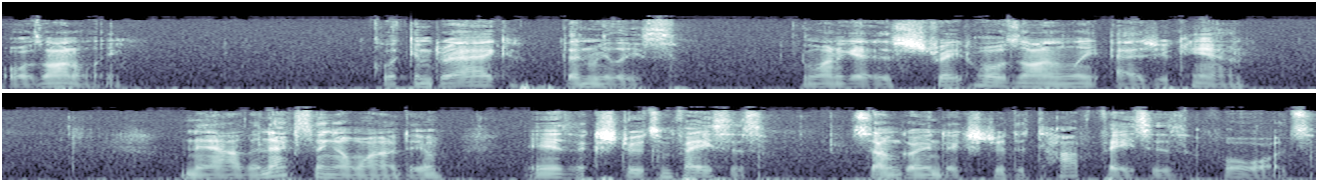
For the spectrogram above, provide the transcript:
horizontally. Click and drag, then release. You want to get as straight horizontally as you can. Now the next thing I want to do is extrude some faces. So I'm going to extrude the top faces forwards.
